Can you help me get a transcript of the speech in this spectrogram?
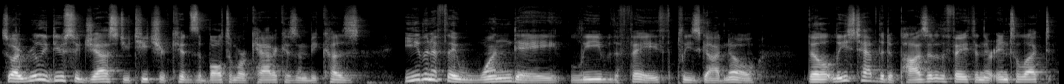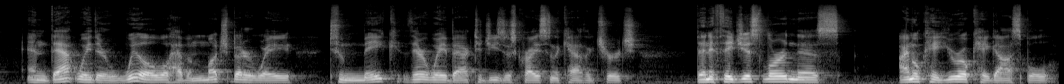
So I really do suggest you teach your kids the Baltimore Catechism because even if they one day leave the faith, please God no, they'll at least have the deposit of the faith in their intellect, and that way their will will have a much better way to make their way back to Jesus Christ and the Catholic Church than if they just learn this I'm okay, you're okay gospel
